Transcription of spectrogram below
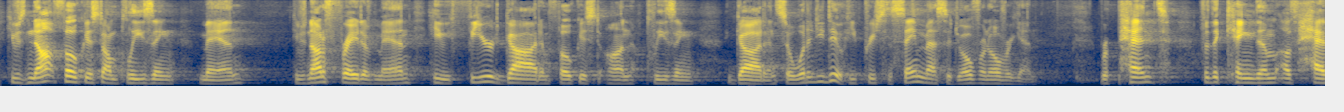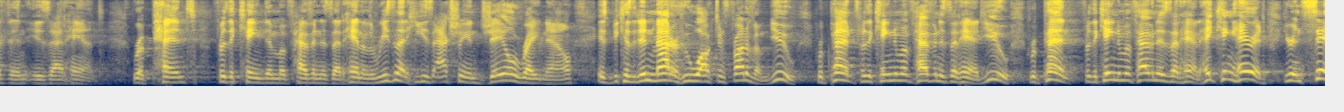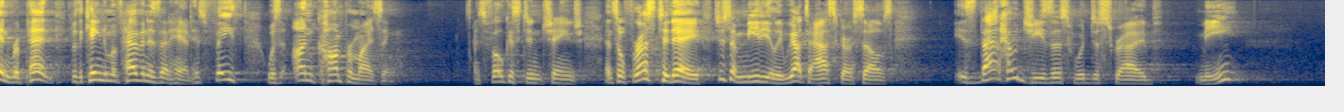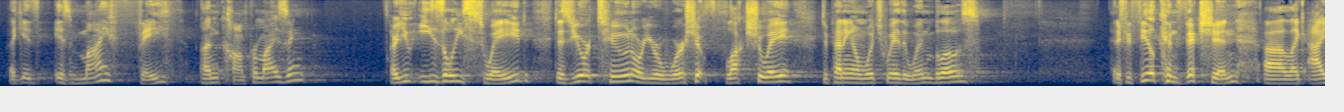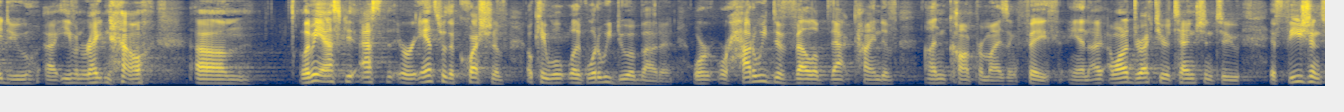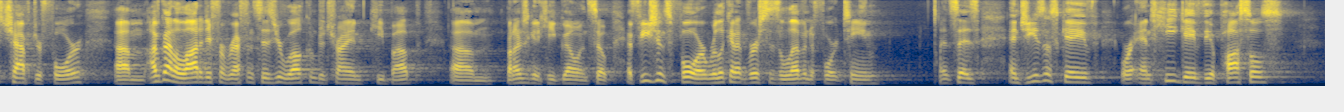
He was not focused on pleasing man. He was not afraid of man. He feared God and focused on pleasing God. And so, what did he do? He preached the same message over and over again Repent, for the kingdom of heaven is at hand. Repent, for the kingdom of heaven is at hand. And the reason that he is actually in jail right now is because it didn't matter who walked in front of him. You, repent, for the kingdom of heaven is at hand. You, repent, for the kingdom of heaven is at hand. Hey, King Herod, you're in sin. Repent, for the kingdom of heaven is at hand. His faith was uncompromising. His focus didn't change. And so for us today, just immediately, we ought to ask ourselves is that how Jesus would describe me? Like, is, is my faith uncompromising? Are you easily swayed? Does your tune or your worship fluctuate depending on which way the wind blows? And if you feel conviction, uh, like I do, uh, even right now, um, let me ask you, ask the, or answer the question of, okay, well, like, what do we do about it, or or how do we develop that kind of uncompromising faith? And I, I want to direct your attention to Ephesians chapter four. Um, I've got a lot of different references. You're welcome to try and keep up. Um, but I'm just going to keep going. So, Ephesians 4, we're looking at verses 11 to 14. It says, And Jesus gave, or and he gave the apostles,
